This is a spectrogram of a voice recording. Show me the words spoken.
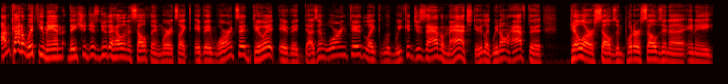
I'm kind of with you, man. They should just do the Hell in a Cell thing where it's like, if it warrants it, do it. If it doesn't warrant it, like we could just have a match, dude. Like we don't have to kill ourselves and put ourselves in a in a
